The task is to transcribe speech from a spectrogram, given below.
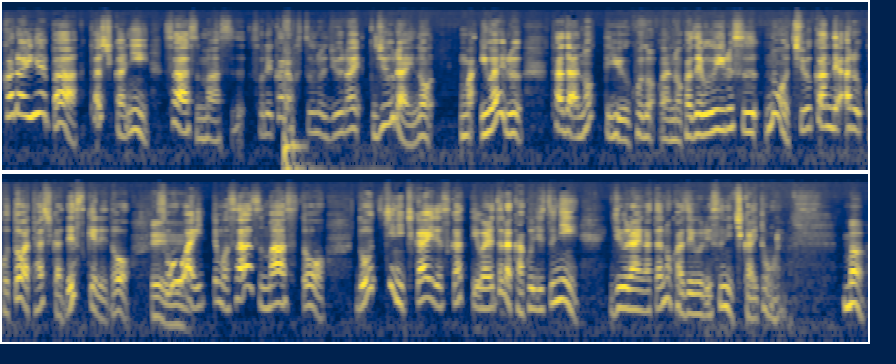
から言えば確かに SARS、MARS それから普通の従来従来のまあ、いわゆるただのっていうこのあの風邪ウイルスの中間であることは確かですけれど、ええ、そうは言っても SARS、MERS とどっちに近いですかって言われたら確実に従来型の風邪ウイルスに近いと思います。ま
